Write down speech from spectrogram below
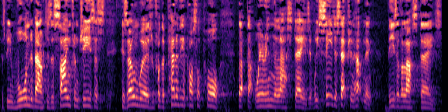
has been warned about as a sign from Jesus, his own words, and from the pen of the Apostle Paul, that, that we're in the last days. If we see deception happening, these are the last days.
